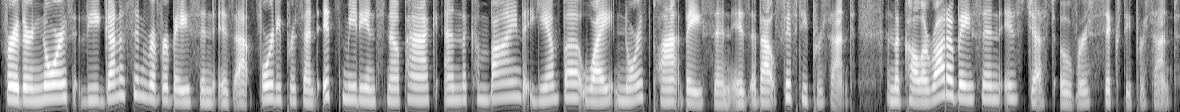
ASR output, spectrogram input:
Further north, the Gunnison River Basin is at 40% its median snowpack, and the combined Yampa White North Platte Basin is about 50%, and the Colorado Basin is just over 60%.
